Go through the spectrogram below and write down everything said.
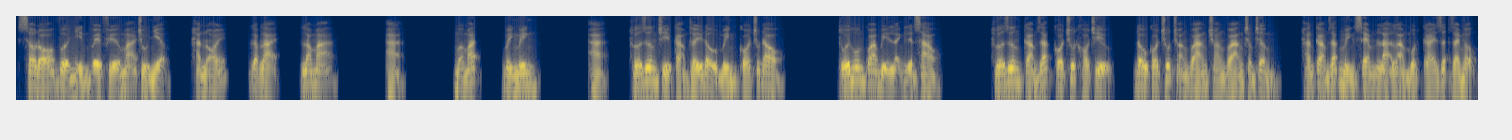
sau đó vừa nhìn về phía mã chủ nhiệm, hắn nói, gặp lại, lao mã. À. Mở mắt, bình minh. À. Hứa dương chỉ cảm thấy đầu mình có chút đau. Tối hôm qua bị lạnh liền sao? Hứa dương cảm giác có chút khó chịu, đầu có chút choáng váng choáng váng chầm chầm hắn cảm giác mình xem là làm một cái rất dài mộng.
